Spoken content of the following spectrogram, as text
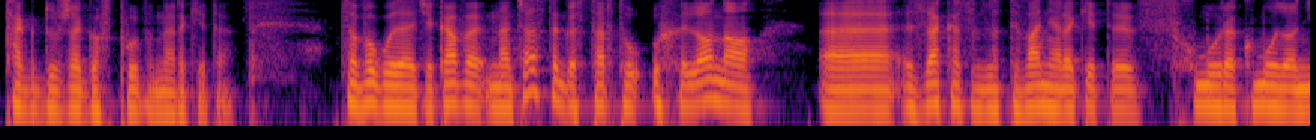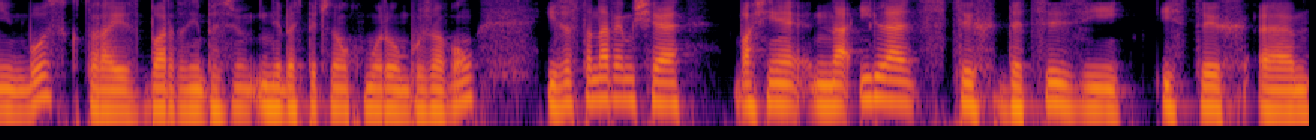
tak dużego wpływu na rakietę. Co w ogóle ciekawe, na czas tego startu uchylono zakaz wlatywania rakiety w chmurę cumulonimbus, która jest bardzo niebezpieczną chmurą burzową i zastanawiam się właśnie na ile z tych decyzji i z tych e,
